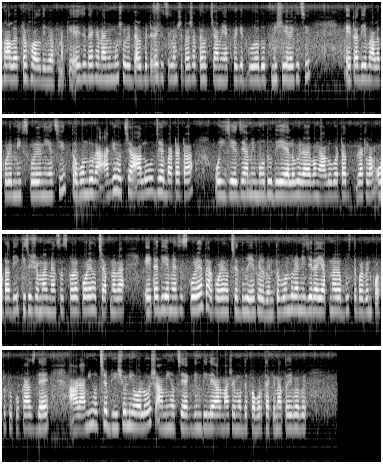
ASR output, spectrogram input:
ভালো একটা ফল দিবে আপনাকে। এই যে দেখেন আমি মুসুরির ডাল বেটে রেখেছিলাম, সেটার সাথে হচ্ছে আমি এক প্যাকেট গুঁড়ো দুধ মিশিয়ে রেখেছি। এটা দিয়ে ভালো করে মিক্স করে নিয়েছি। তো বন্ধুরা, আগে হচ্ছে আলু যে বাটাটা, ওই যে যে আমি মধু দিয়ে অ্যালোভেরা এবং আলু বাটা রাখলাম, ওটা দিয়ে কিছু সময় ম্যাসাজ করার পরে হচ্ছে আপনারা এটা দিয়ে ম্যাসেজ করে তারপরে হচ্ছে ধুয়ে ফেলবেন। তো বন্ধুরা, নিজেরাই আপনারা বুঝতে পারবেন কতটুকু কাজ দেয়। আর আমি হচ্ছে ভীষণই অলস, আমি হচ্ছে একদিন দিলে আর মাসের মধ্যে খবর থাকে না, তো এইভাবে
